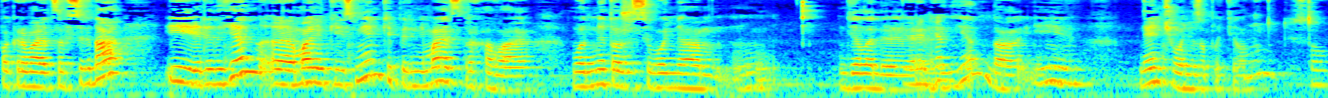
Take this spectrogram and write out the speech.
покрывается всегда. И рентген, э, маленькие снимки перенимает страховая. Вот мне тоже сегодня делали Рентген? рентген, да, и Мгм. я ничего не заплатила. Слава.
